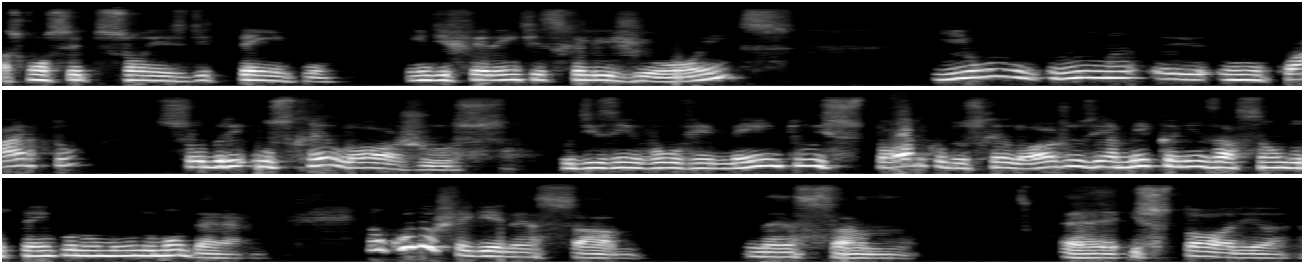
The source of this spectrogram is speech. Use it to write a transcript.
as concepções de tempo em diferentes religiões, e um, um, um quarto sobre os relógios, o desenvolvimento histórico dos relógios e a mecanização do tempo no mundo moderno. Então, quando eu cheguei nessa, nessa é, história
